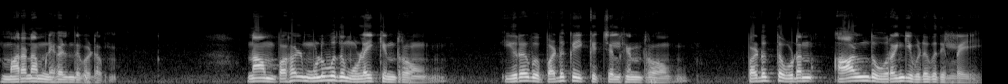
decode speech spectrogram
மரணம் நிகழ்ந்துவிடும். நாம் பகல் முழுவதும் உழைக்கின்றோம். இரவு படுக்கைக்கு செல்கின்றோம். படுத்தவுடன் ஆழ்ந்து உறங்கி விடுவதில்லை.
